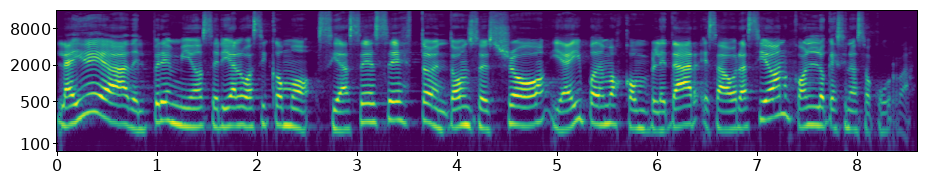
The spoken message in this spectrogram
La idea del premio sería algo así como, si haces esto, entonces yo, y ahí podemos completar esa oración con lo que se nos ocurra.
